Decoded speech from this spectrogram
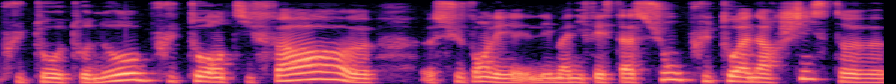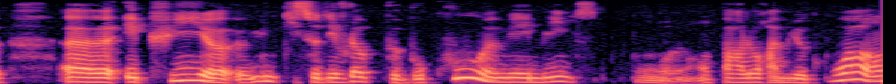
plutôt autonomes, plutôt antifa, euh, suivant les, manifestations, plutôt anarchistes, euh, et puis une qui se développe beaucoup, mais on en parlera mieux que moi, hein,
